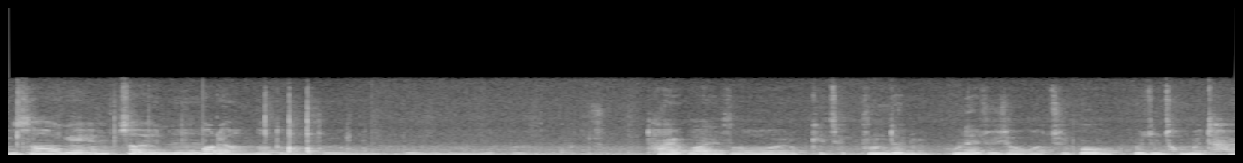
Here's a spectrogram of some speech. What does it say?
이상하게 M자에는 털이 안 나더라고요. 너무 많이 발라가지고. 달바에서 이렇게 제품들을 보내주셔가지고 요즘 정말 잘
